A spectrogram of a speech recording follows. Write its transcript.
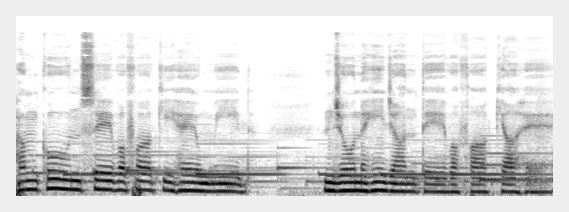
हमको उनसे वफा की है उम्मीद। जो नहीं जानते वफा क्या है।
